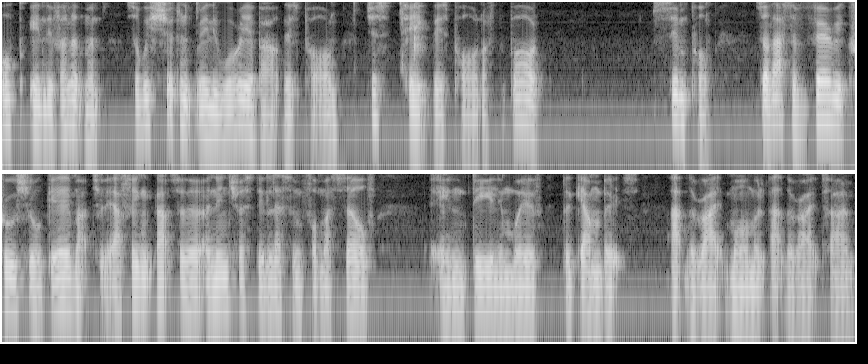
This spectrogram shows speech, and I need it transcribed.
up in development. So we shouldn't really worry about this pawn. Just take this pawn off the board. Simple. So that's a very crucial game, actually. I think that's a, an interesting lesson for myself in dealing with the gambits at the right moment, at the right time.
